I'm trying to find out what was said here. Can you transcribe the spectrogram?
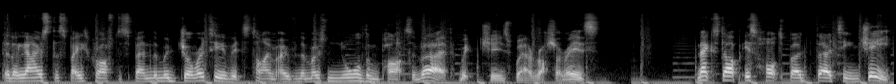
that allows the spacecraft to spend the majority of its time over the most northern parts of Earth, which is where Russia is. Next up is Hotbird 13G,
